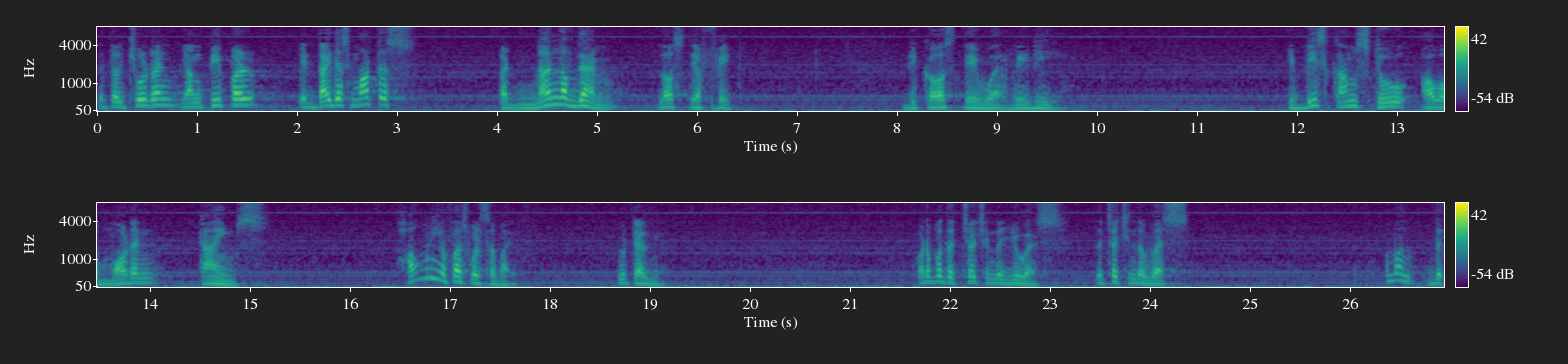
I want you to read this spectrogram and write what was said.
little children, young people, they died as martyrs. But none of them lost their faith because they were ready. If this comes to our modern times, how many of us will survive? You tell me. What about the church in the US, the church in the West? Among the,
